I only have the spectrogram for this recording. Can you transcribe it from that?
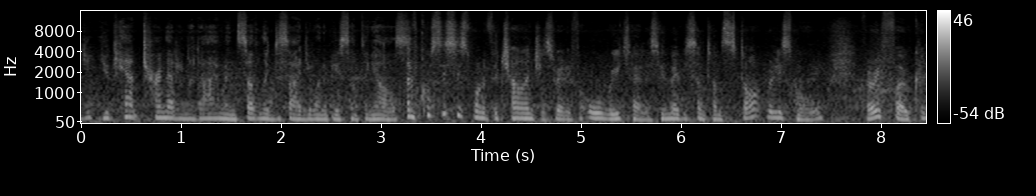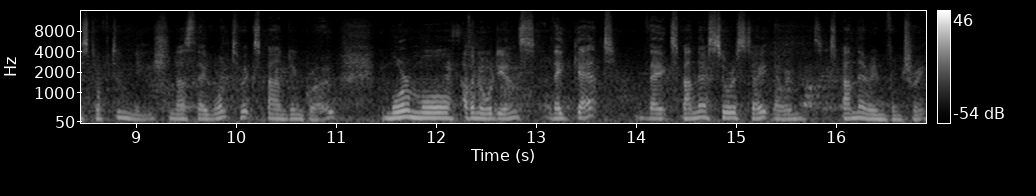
you, you, can't turn that on a dime and suddenly decide you want to be something else. And of course, this is one of the challenges, really, for all retailers who maybe sometimes start really small, very focused, often niche, and as they want to expand and grow, more and more of an audience they get they expand their store estate, they expand their inventory.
